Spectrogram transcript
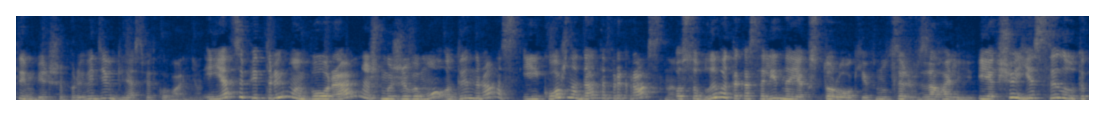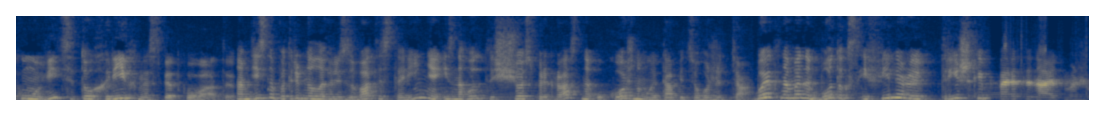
тим більше привідів для святкування. І я це підтримую, бо реально ж ми живемо один раз, і кожна дата прекрасна, особливо така солідна, як 100 років. Ну це ж взагалі. І якщо є сили у такому віці, то гріх не святкувати. Нам дійсно потрібно легалізувати старіння і знаходити щось прекрасне у кожному етапі цього життя. Бо, як на мене, ботокс і філери трішки перетинають межу.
